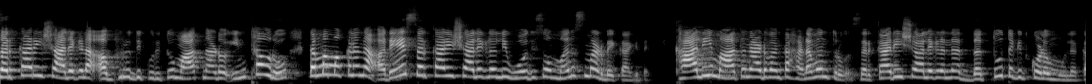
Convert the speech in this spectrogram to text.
ಸರ್ಕಾರಿ ಶಾಲೆಗಳ ಅಭಿವೃದ್ಧಿ ಕುರಿತು ಮಾತನಾಡೋ ಇಂಥವ್ರು ತಮ್ಮ ಮಕ್ಕಳನ್ನ ಅದೇ ಸರ್ಕಾರಿ ಶಾಲೆಗಳಲ್ಲಿ ಓದಿಸೋ ಮನಸ್ಸು ಮಾಡಬೇಕಾಗಿದೆ. ಖಾಲಿ ಮಾತನಾಡುವಂತ ಹಣವಂತರು ಸರ್ಕಾರಿ ಶಾಲೆಗಳನ್ನ ದತ್ತು ತೆಗೆದುಕೊಳ್ಳೋ ಮೂಲಕ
